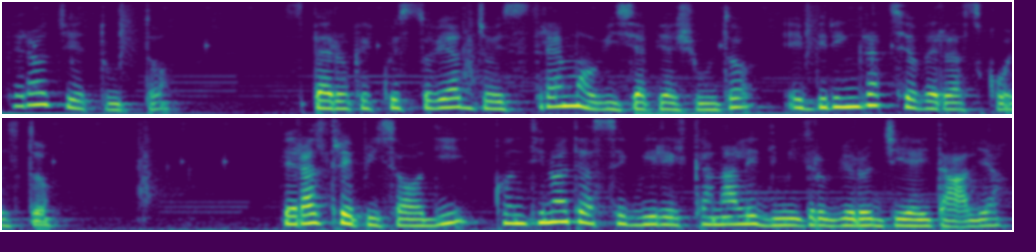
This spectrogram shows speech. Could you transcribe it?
Per oggi è tutto. Spero che questo viaggio estremo vi sia piaciuto e vi ringrazio per l'ascolto. Per altri episodi continuate a seguire il canale di Microbiologia Italia.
